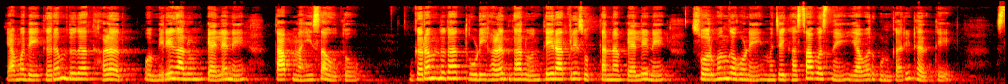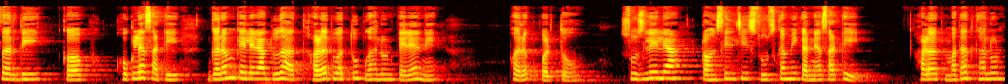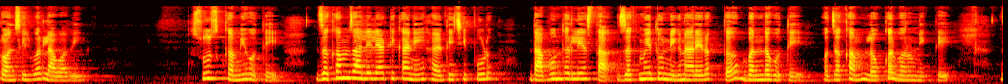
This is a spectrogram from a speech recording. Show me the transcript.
यामध्ये गरम दुधात हळद व मिरे घालून प्याल्याने ताप नाहीसा होतो. गरम दुधात थोडी हळद घालून ते रात्री झोपताना प्याल्याने स्वरभंग होणे म्हणजे घसा बसणे यावर गुणकारी ठरते. सर्दी कफ खोकल्यासाठी गरम केलेल्या दुधात हळद व तूप घालून प्याल्याने फरक पडतो. सुजलेल्या टॉन्सिलची सूज कमी करण्यासाठी हळद मधात घालून टॉन्सिलवर लावावी. सूज कमी होते. जखम झालेल्या ठिकाणी हळदीची पूड दाबून धरली असता जखमेतून निघणारे रक्त बंद होते व जखम लवकर भरून निघते.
